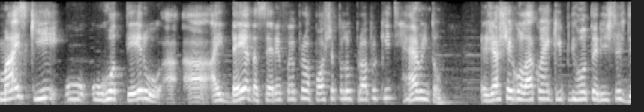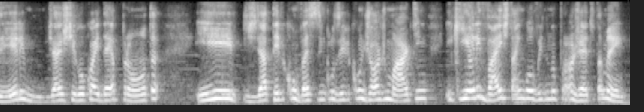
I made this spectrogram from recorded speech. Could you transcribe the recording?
Mas que o, o roteiro, a, a, a ideia da série foi proposta pelo próprio Kit Harington. Ele já chegou lá com a equipe de roteiristas dele, já chegou com a ideia pronta e já teve conversas, inclusive, com George Martin e que ele vai estar envolvido no projeto também.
